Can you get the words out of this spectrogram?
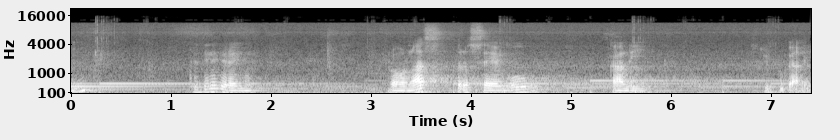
Hmm? jadi ini piro ini rolas terus sewu kali. Seribu kali.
